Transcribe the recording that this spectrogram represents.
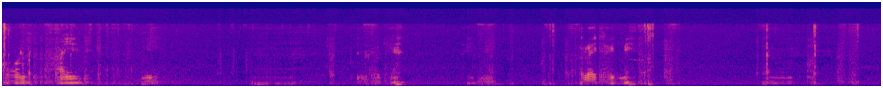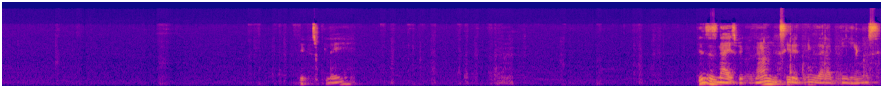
call hide me right hide me. Um, display. This is nice because now you see the things that are being used.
